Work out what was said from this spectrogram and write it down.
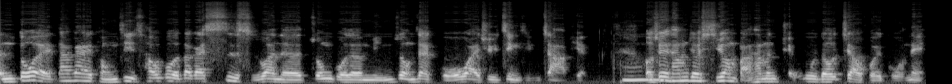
很多哎、欸，大概统计超过大概四十万的中国的民众在国外去进行诈骗，哦，所以他们就希望把他们全部都叫回国内。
